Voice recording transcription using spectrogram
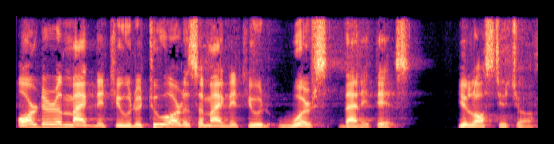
order of magnitude or two orders of magnitude worse than it is. You lost your job.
